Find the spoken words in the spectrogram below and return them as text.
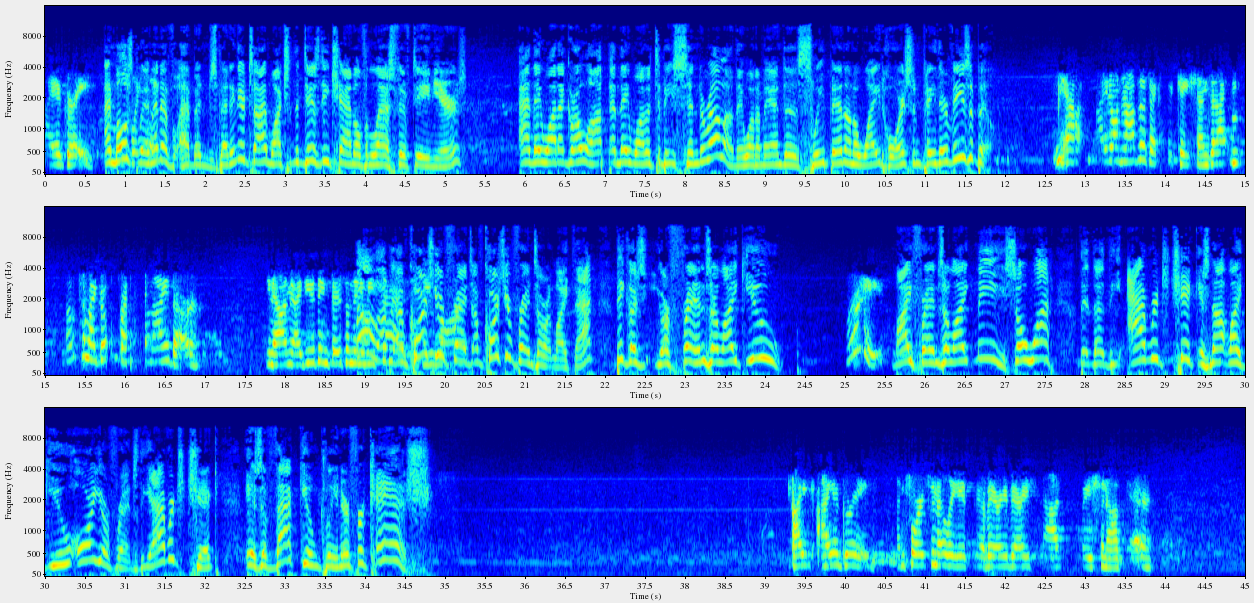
I agree. And most Completely. women have, have been spending their time watching the Disney Channel for the last 15 years. And they want to grow up and they want it to be Cinderella. They want a man to sweep in on a white horse and pay their visa bill. Yeah, I don't have those expectations, and I, most of my girlfriends don't either. You know, I mean, I do think there's something to be Oh, I mean, of course you your want- friends, of course your friends aren't like that because your friends are like you. Right. My friends are like me. So what? The, the, the average chick is not like you or your friends. The average chick is a vacuum cleaner for cash. I, I agree. Unfortunately, it's a very, very sad situation out there.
